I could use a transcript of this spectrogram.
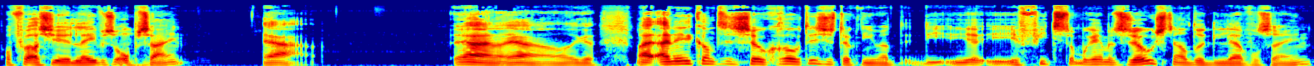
Of als je levens op zijn. Ja. Ja, nou ja. Maar aan de ene kant is het zo groot is het ook niet. Want die, je, je fietst op een gegeven moment zo snel door die levels heen.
